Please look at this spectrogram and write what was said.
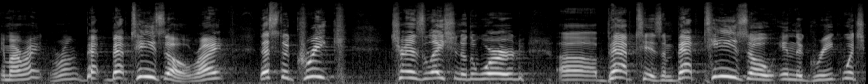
Am I right or wrong? Ba- baptizo, right? That's the Greek translation of the word uh, baptism, baptizo in the Greek, which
